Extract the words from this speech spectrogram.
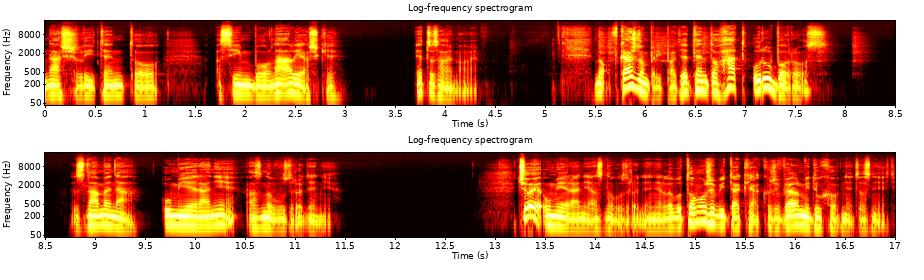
našli tento symbol na Aliaške. Je to zaujímavé. No, v každom prípade tento had Uruboros znamená umieranie a znovu zrodenie. Čo je umieranie a znovu? Lebo to môže byť také akože veľmi duchovne to znieť.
